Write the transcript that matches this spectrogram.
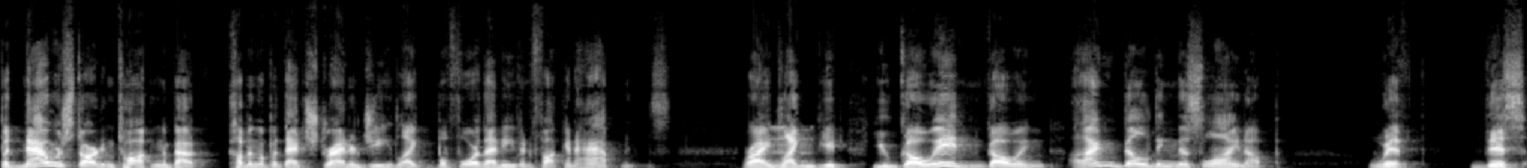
but now we're starting talking about coming up with that strategy like before that even fucking happens. Right? Mm-hmm. Like you you go in going, I'm building this lineup with this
